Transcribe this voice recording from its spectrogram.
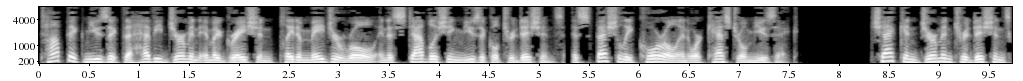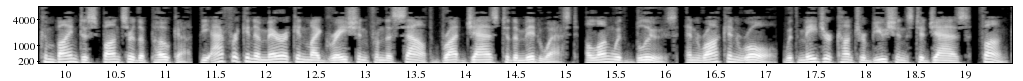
Topic music The heavy German immigration played a major role in establishing musical traditions, especially choral and orchestral music. Czech and German traditions combined to sponsor the polka. The African American migration from the South brought jazz to the Midwest, along with blues and rock and roll, with major contributions to jazz, funk,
